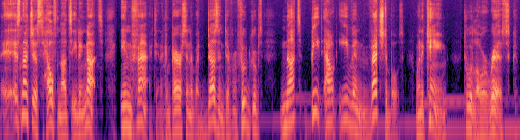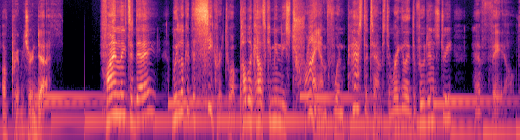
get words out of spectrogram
It's not just health nuts eating nuts. In fact, in a comparison of a dozen different food groups, nuts beat out even vegetables when it came to a lower risk of premature death. Finally today, we look at the secret to a public health community's triumph when past attempts to regulate the food industry have failed.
